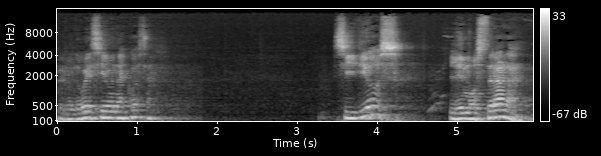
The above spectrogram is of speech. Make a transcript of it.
Pero le voy a decir una cosa. Si Dios le mostrara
